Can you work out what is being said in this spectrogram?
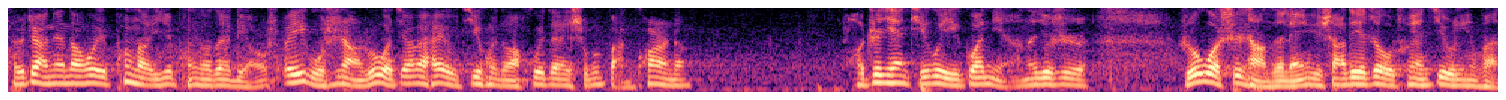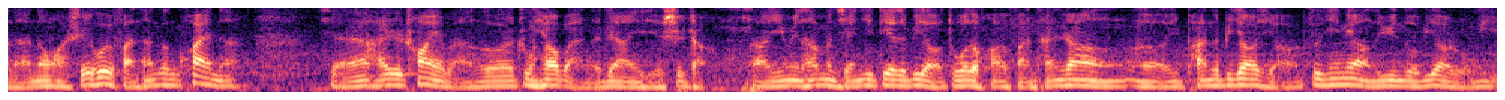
所以这两天，他会碰到一些朋友在聊说，A 股市场如果将来还有机会的话，会在什么板块呢？我之前提过一个观点啊，那就是，如果市场在连续杀跌之后出现技术性反弹的话，谁会反弹更快呢？显然还是创业板和中小板的这样一些市场啊，因为他们前期跌的比较多的话，反弹上呃盘子比较小，资金量的运作比较容易，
